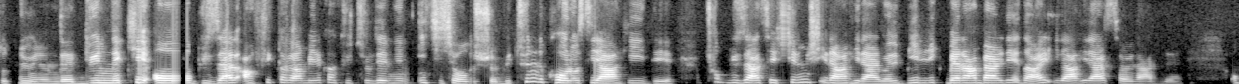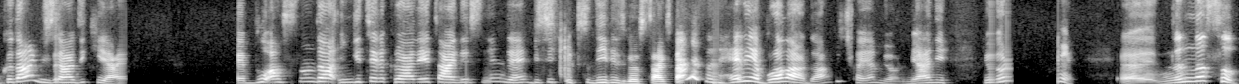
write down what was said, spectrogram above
tut düğününde. Düğündeki o güzel Afrika ve Amerika kültürlerinin iç içe oluşu. Bütün koro siyahiydi. Çok güzel seçilmiş ilahiler böyle birlik beraberliğe dair ilahiler söylendi. O kadar güzeldi ki yani. E, bu aslında İngiltere kraliyet ailesinin de biz hiç ırksı değiliz göstergesi. Ben zaten Harry'e buralarda hiç kayamıyorum. Yani diyorum ki e, nasıl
